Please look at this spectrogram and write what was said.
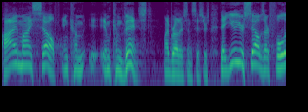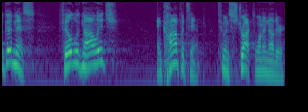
I myself am convinced, my brothers and sisters, that you yourselves are full of goodness, filled with knowledge, and competent to instruct one another.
